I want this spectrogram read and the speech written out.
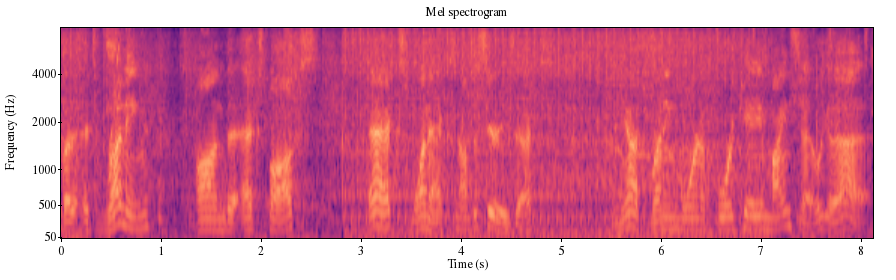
but it's running on the Xbox X, 1X, not the Series X. And yeah, it's running more in a 4K mindset. Look at that.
